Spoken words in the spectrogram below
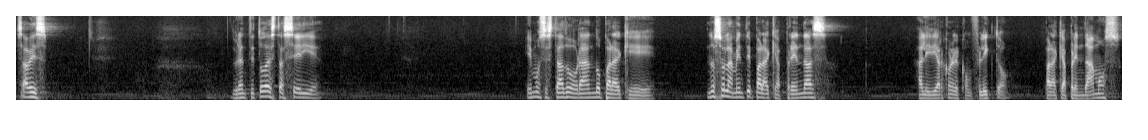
Sabes, durante toda esta serie hemos estado orando para que, no solamente para que aprendas a lidiar con el conflicto, para que aprendamos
